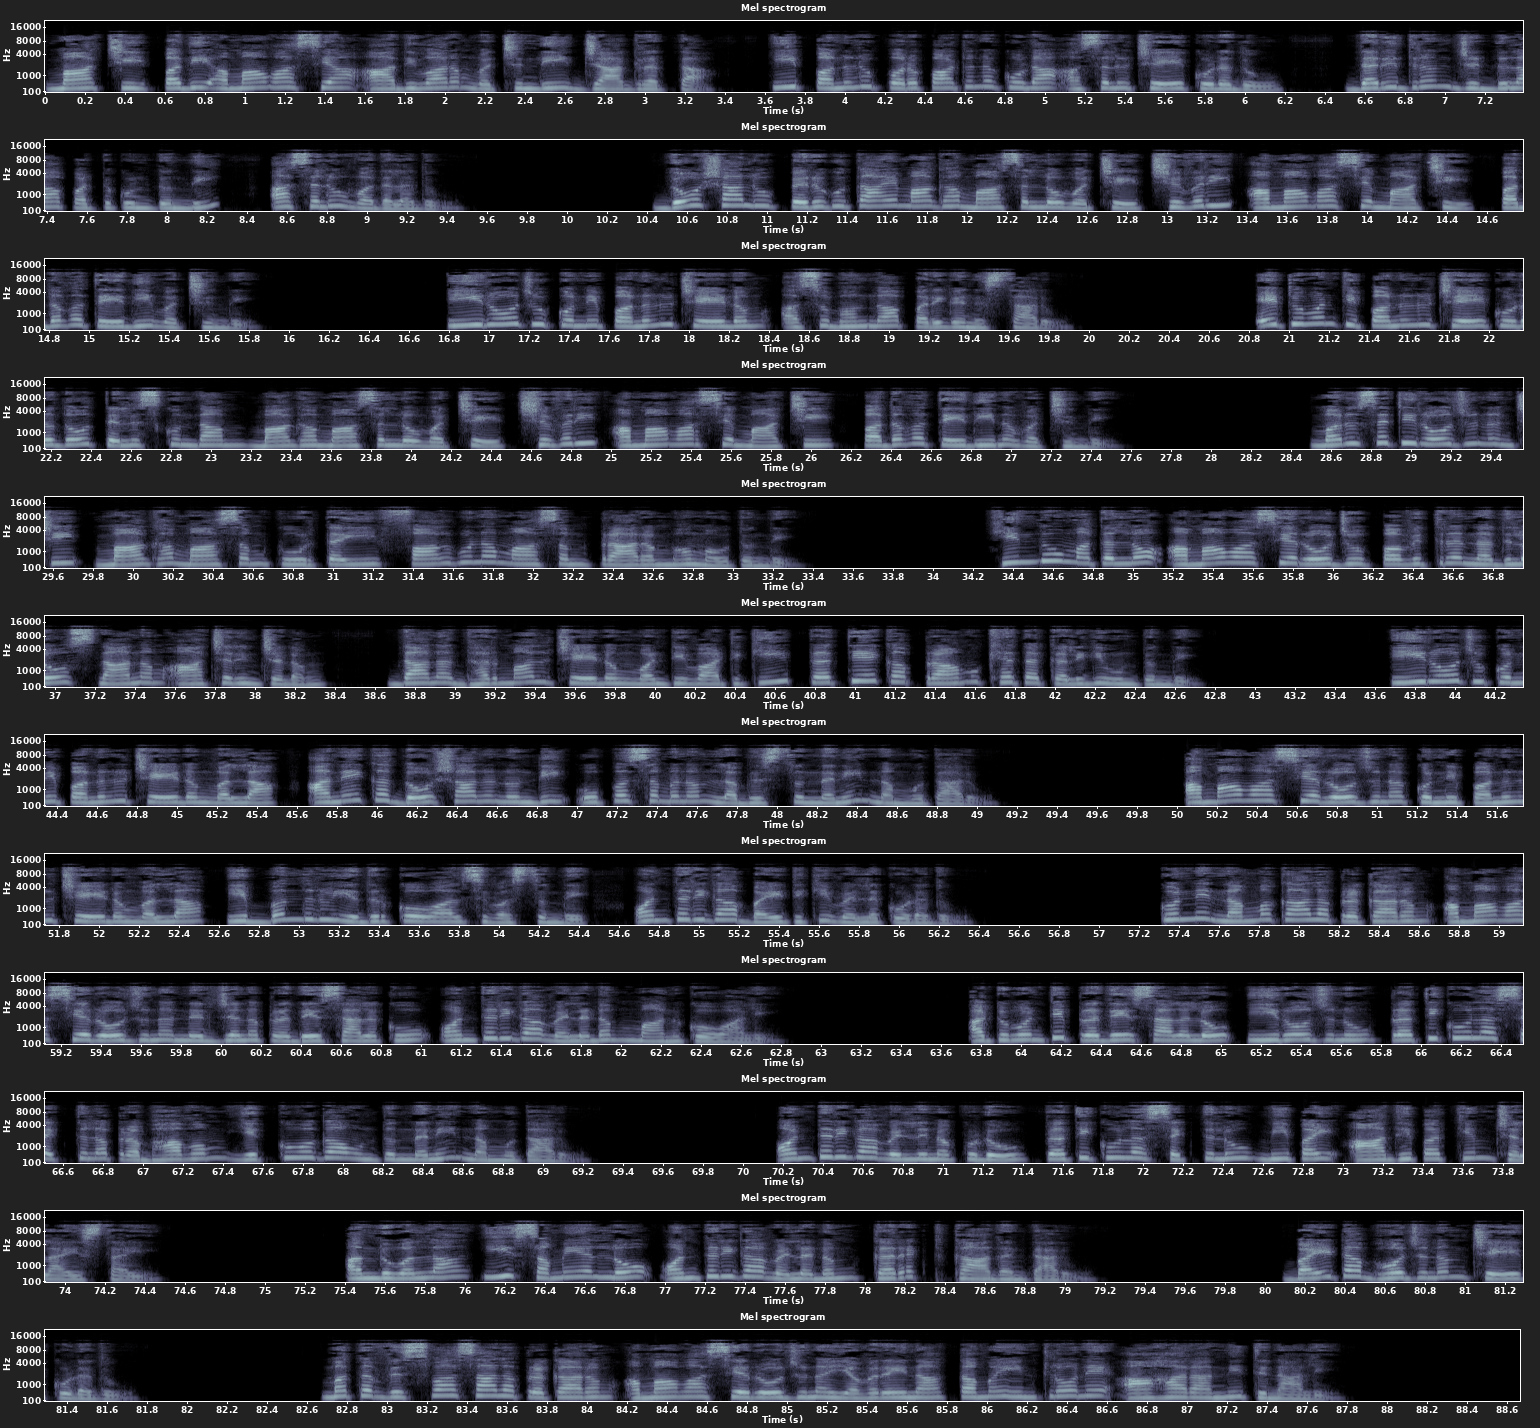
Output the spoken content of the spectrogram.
మార్చి పది అమావాస్య ఆదివారం వచ్చింది జాగ్రత్త. ఈ పనులు పొరపాటున కూడా అసలు చేయకూడదు. దరిద్రం జిడ్డులా పట్టుకుంటుంది అసలు వదలదు. దోషాలు పెరుగుతాయమాఘ మాసంలో వచ్చే చివరి అమావాస్య మార్చి పదవ తేదీ వచ్చింది. ఈ రోజు కొన్ని పనులు చేయడం అశుభంగా పరిగణిస్తారు. ఎటువంటి పనులు చేయకూడదో తెలుసుకుందాం. మాఘ మాసంలో వచ్చే చివరి అమావాస్య మార్చి పదవ తేదీన వచ్చింది. మరుసటి రోజు నుంచి మాఘ మాసం పూర్తయి ఫాల్గుణ మాసం ప్రారంభమవుతుంది. హిందూ మతంలో అమావాస్య రోజు పవిత్ర నదిలో స్నానం ఆచరించడం దాన ధర్మాలు చేయడం వంటి వాటికి ప్రత్యేక ప్రాముఖ్యత కలిగి ఉంటుంది. ఈ రోజు కొన్ని పనులు చేయడం వల్ల అనేక దోషాల నుండి ఉపశమనం లభిస్తుందని నమ్ముతారు. అమావాస్య రోజున కొన్ని పనులు చేయడం వల్ల ఇబ్బందులు ఎదుర్కోవాల్సి వస్తుంది ఒంటరిగా బయటికి వెళ్ళకూడదు కొన్ని నమ్మకాల ప్రకారం అమావాస్య రోజున నిర్జన ప్రదేశాలకు ఒంటరిగా వెళ్ళడం మానుకోవాలి. అటువంటి ప్రదేశాలలో ఈ రోజును ప్రతికూల శక్తుల ప్రభావం ఎక్కువగా ఉంటుందని నమ్ముతారు. ఒంటరిగా వెళ్ళినప్పుడు ప్రతికూల శక్తులు మీపై ఆధిపత్యం చెలాయిస్తాయి. అందువల్ల ఈ సమయంలో ఒంటరిగా వెళ్ళడం కరెక్ట్ కాదంటారు. బయట భోజనం చేయకూడదు. మత విశ్వాసాల ప్రకారం అమావాస్య రోజున ఎవరైనా తమ ఇంట్లోనే ఆహారాన్ని తినాలి.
